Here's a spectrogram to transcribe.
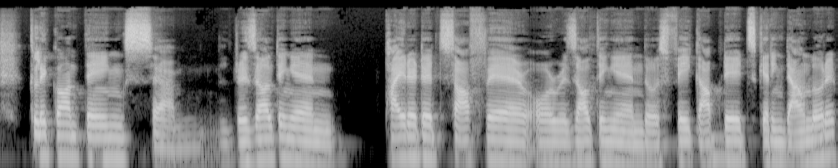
click on things, um, resulting in pirated software or resulting in those fake updates getting downloaded.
